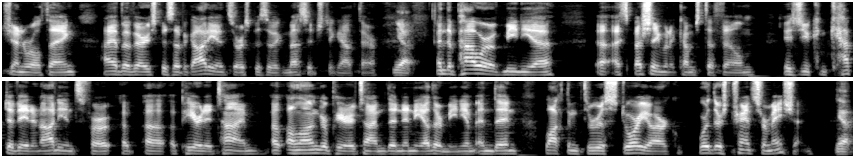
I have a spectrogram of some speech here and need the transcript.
general thing i have a very specific audience or a specific message to get out there yeah and the power of media uh, especially when it comes to film is you can captivate an audience for a, a period of time, a, a, longer period of time than any other medium, and then walk them through a story arc where there's transformation. Yeah,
